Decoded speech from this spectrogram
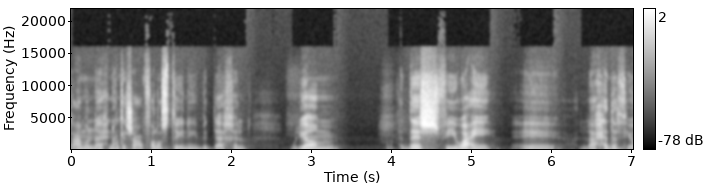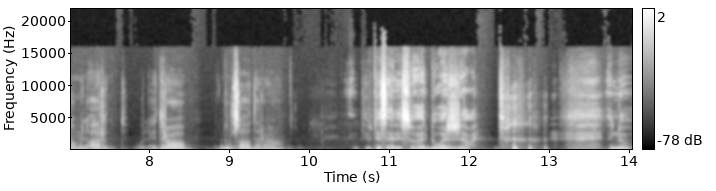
تعاملنا إحنا كشعب فلسطيني بالداخل. واليوم قديش في وعي آه، لحدث يوم الأرض والإضراب والمصادره أنت بتسألي السؤال بوجع. انه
